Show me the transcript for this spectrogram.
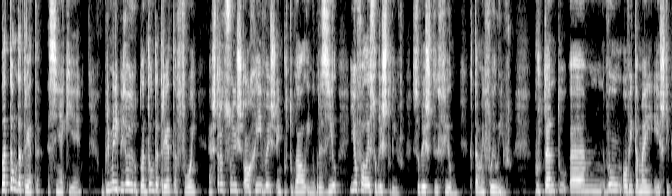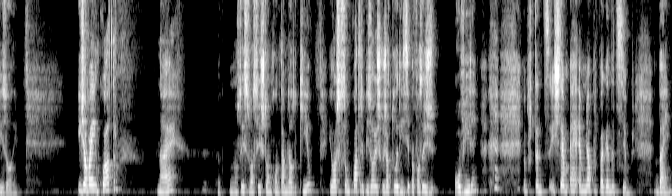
Platão da Treta, assim é que é. O primeiro episódio do Plantão da Treta foi as traduções horríveis em Portugal e no Brasil, e eu falei sobre este livro, sobre este filme, que também foi livro. Portanto, um, vão ouvir também este episódio. E já vai em quatro, não é? Não sei se vocês estão a contar melhor do que eu. Eu acho que são quatro episódios que eu já estou a dizer para vocês ouvirem. Portanto, isto é, é a melhor propaganda de sempre. Bem,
